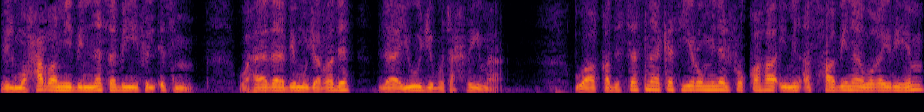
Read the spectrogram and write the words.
للمحرم بالنسب في الاسم وهذا بمجرده لا يوجب تحريما. وقد استثنى كثير من الفقهاء من أصحابنا وغيرهم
